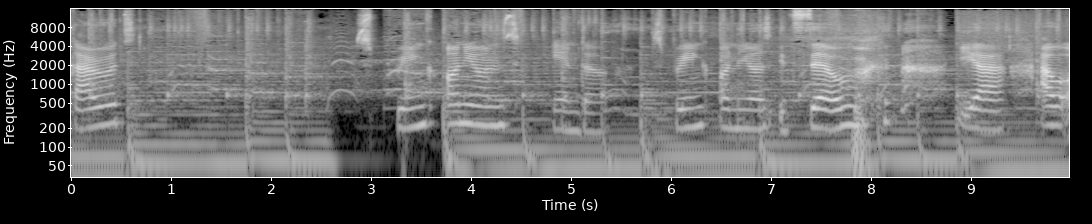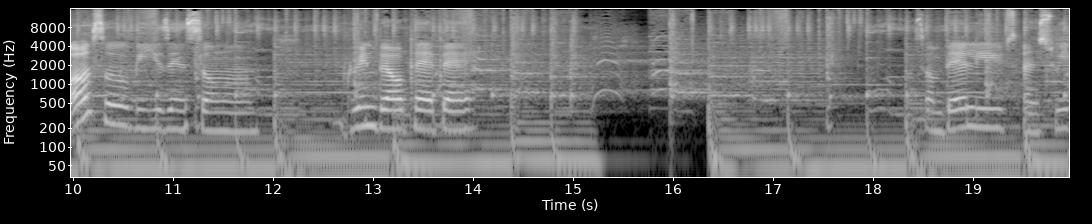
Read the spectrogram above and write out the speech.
carrots spring onions and uh, spring onions itself. Yeah I will also be using some um, green bell pepper some bay leaves and sweet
